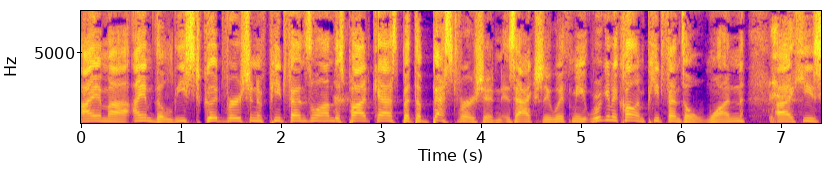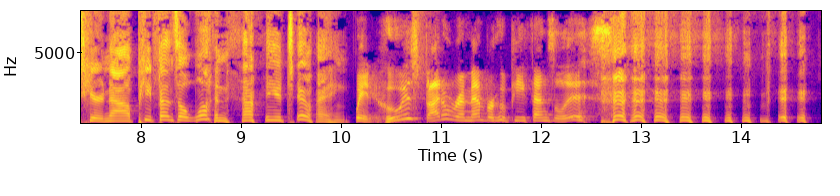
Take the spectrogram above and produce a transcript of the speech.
I am, uh, I am the least good version of Pete Fenzel on this podcast, but the best version is actually with me. We're going to call him Pete Fenzel 1. Uh, he's here now. Pete Fenzel 1, how are you doing? Wait, who is? I don't remember who Pete Fenzel is.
